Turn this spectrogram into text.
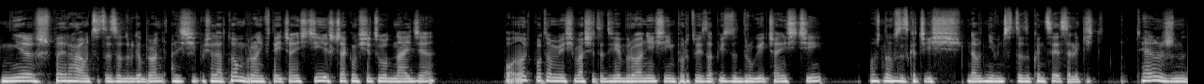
nie szperałem co to jest za druga broń, ale jeśli posiada tą broń w tej części, jeszcze jakąś się tu odnajdzie. Ponoć potem, jeśli ma się te dwie bronie, jeśli importuje zapis do drugiej części, można uzyskać jakiś, nawet nie wiem co to do końca jest, ale jakiś potężny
